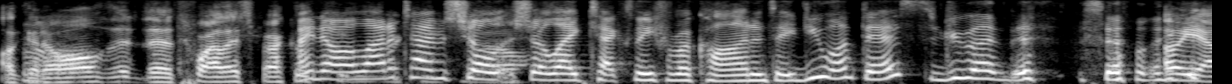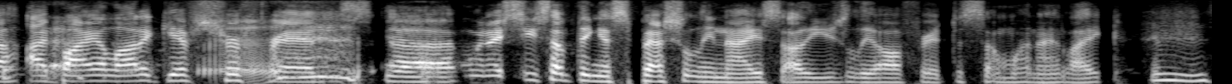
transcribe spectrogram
I'll get Aw. all the, the Twilight Sparkle. I know a lot of times she'll she'll like text me from a con and say, "Do you want this? Do you want this?" So Oh yeah, I buy a lot of gifts for friends. Yeah. Uh, when I see something especially nice, I'll usually offer it to someone I like. Mhm.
